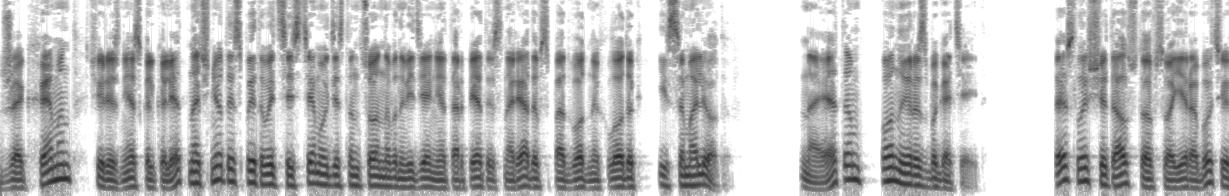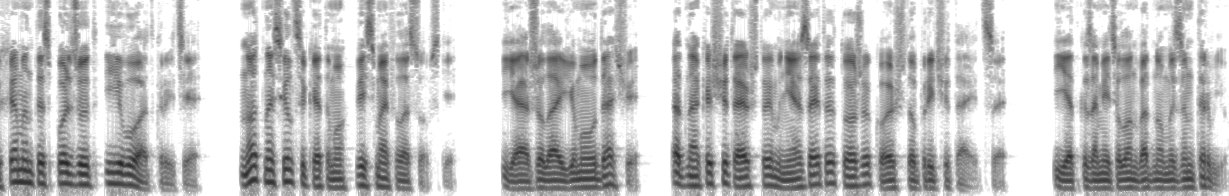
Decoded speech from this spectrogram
Джек Хэммонд через несколько лет начнет испытывать систему дистанционного наведения торпед и снарядов с подводных лодок и самолетов. На этом он и разбогатеет. Тесла считал, что в своей работе Хэммонд использует и его открытие, но относился к этому весьма философски. «Я желаю ему удачи, однако считаю, что и мне за это тоже кое-что причитается», едко заметил он в одном из интервью.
